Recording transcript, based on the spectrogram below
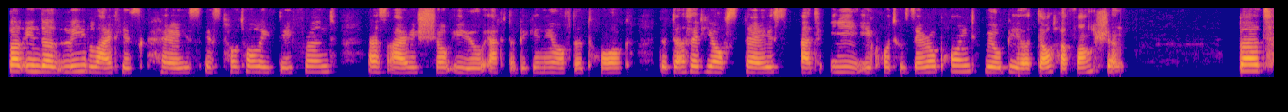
But in the Lieb lattice case, it's totally different. As I showed you at the beginning of the talk, the density of states at E equal to zero point will be a delta function. But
